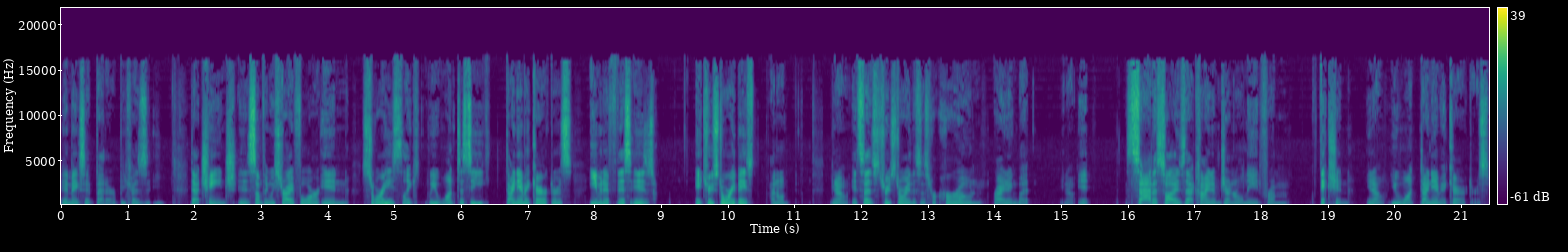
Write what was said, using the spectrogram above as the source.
It makes it better because that change is something we strive for in stories. Like we want to see dynamic characters, even if this is a true story based. I don't, you know, it says true story, and this is her, her own writing, but you know, it satisfies that kind of general need from fiction. You know, you want dynamic characters.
